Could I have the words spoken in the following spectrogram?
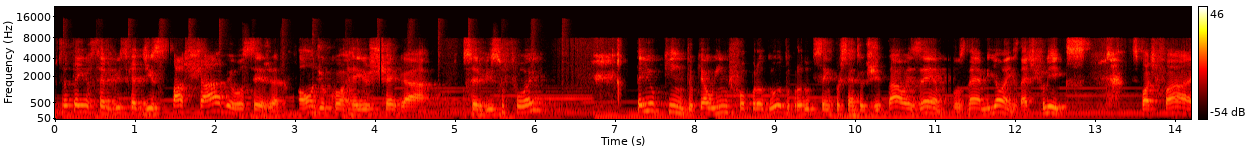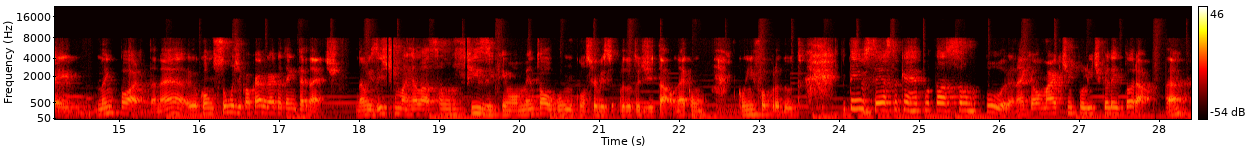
Você tem o serviço que é despachável, ou seja, onde o correio chegar, o serviço foi, tem o quinto, que é o infoproduto, produto 100% digital, exemplos, né? Milhões, Netflix, Spotify, não importa, né? Eu consumo de qualquer lugar que eu tenha internet. Não existe uma relação física em momento algum com o serviço produto digital, né? Com, com infoproduto. E tem o sexto, que é reputação pura, né? Que é o marketing político eleitoral, né?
